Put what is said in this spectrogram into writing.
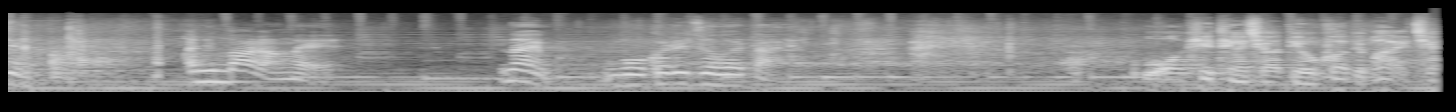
是，啊，恁爸人嘞，那无跟你做伙带？我去停车场看到歹车，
